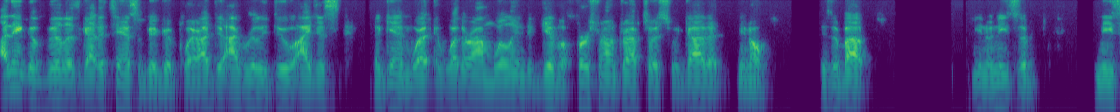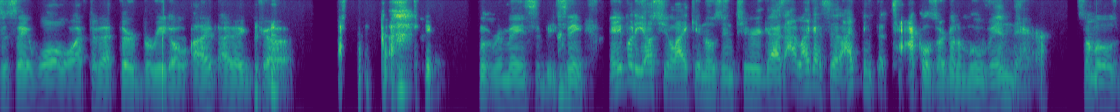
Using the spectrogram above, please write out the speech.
I think Avila's got a chance to be a good player. I do. I really do. I just again wh- whether I'm willing to give a first round draft choice to a guy that you know is about you know needs to needs to say whoa after that third burrito. I I think. Uh, it remains to be seen. Anybody else you like in those interior guys? I like I said, I think the tackles are going to move in there. Some of those,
